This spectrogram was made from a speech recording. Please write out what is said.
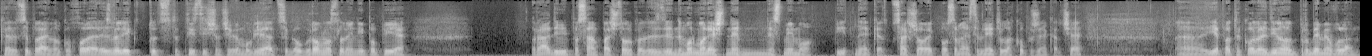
Ker se pravi, alkohola je res velik, tudi statistično, če gremo gledati, se ga ogromno v Sloveniji popije. Radi bi pa sam pač toliko, da zdaj ne moramo reči, ne, ne smemo piti, ne, ker vsak človek po 18 letu lahko počne kar če. Uh, je pa tako, da edino problem je volan.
